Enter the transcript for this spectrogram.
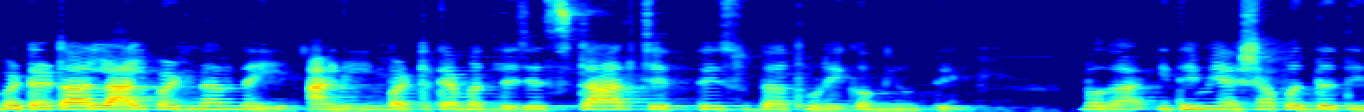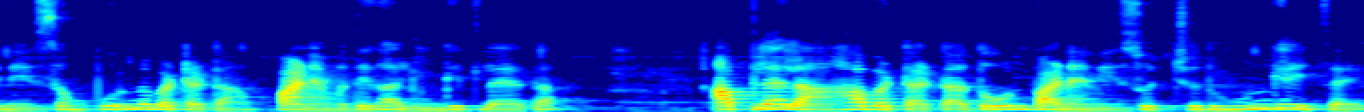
बटाटा लाल पडणार नाही आणि बटाट्यामधले जे स्टार्च आहेत ते सुद्धा थोडे कमी होतील. बघा इथे मी अशा पद्धतीने संपूर्ण बटाटा पाण्यामध्ये घालून घेतला आहे आता. आपल्याला हा बटाटा दोन पाण्याने स्वच्छ धुवून घ्यायचा आहे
